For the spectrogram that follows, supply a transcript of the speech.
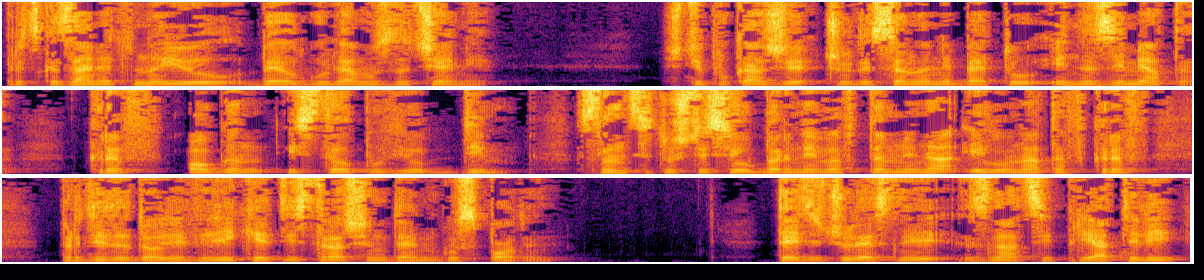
предсказанието на Юил бе от голямо значение. Ще покаже чудеса на небето и на земята, кръв, огън и стълпови от дим. Слънцето ще се обърне в тъмнина и луната в кръв, преди да дойде великият и страшен ден Господен. Тези чудесни знаци, приятели,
